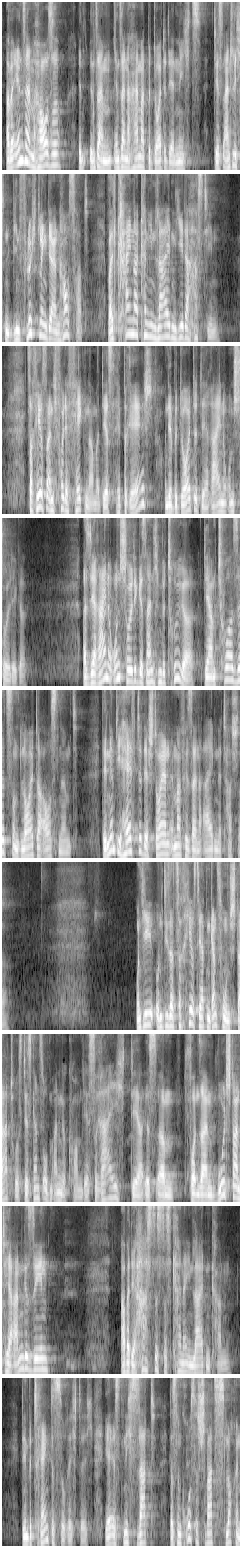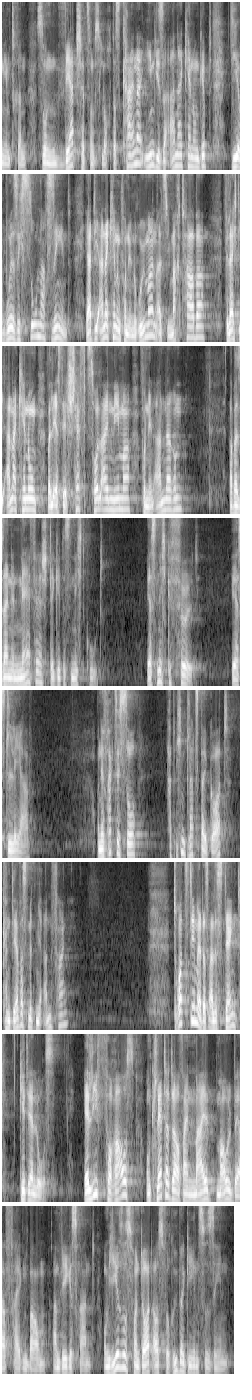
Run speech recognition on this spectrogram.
Aber in seinem Hause, in, in, seinem, in seiner Heimat bedeutet er nichts. Der ist eigentlich wie ein Flüchtling, der ein Haus hat, weil keiner kann ihn leiden, jeder hasst ihn. Zachäus ist eigentlich voll der Fake-Name. Der ist hebräisch und der bedeutet der reine Unschuldige. Also der reine Unschuldige ist eigentlich ein Betrüger, der am Tor sitzt und Leute ausnimmt. Der nimmt die Hälfte der Steuern immer für seine eigene Tasche. Und, die, und dieser Zachäus, der hat einen ganz hohen Status, der ist ganz oben angekommen, der ist reich, der ist ähm, von seinem Wohlstand her angesehen, aber der hasst es, dass keiner ihn leiden kann. Den bedrängt es so richtig. Er ist nicht satt. Da ist ein großes schwarzes Loch in ihm drin, so ein Wertschätzungsloch, dass keiner ihm diese Anerkennung gibt, die, wo er sich so nachsehnt. Er hat die Anerkennung von den Römern als die Machthaber, vielleicht die Anerkennung, weil er ist der Chefzolleinnehmer von den anderen, aber seinen Nefesh, der geht es nicht gut. Er ist nicht gefüllt, er ist leer. Und er fragt sich so, habe ich einen Platz bei Gott? Kann der was mit mir anfangen? Trotzdem er das alles denkt, geht er los. Er lief voraus und kletterte auf einen Maulbeerfeigenbaum am Wegesrand, um Jesus von dort aus vorübergehend zu sehen.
